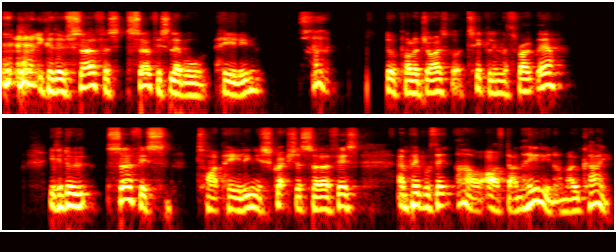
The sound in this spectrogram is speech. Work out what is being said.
you could do surface surface level healing. do apologise, got a tickle in the throat there. You can do surface type healing. You scratch the surface, and people think, "Oh, I've done healing. I'm okay."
